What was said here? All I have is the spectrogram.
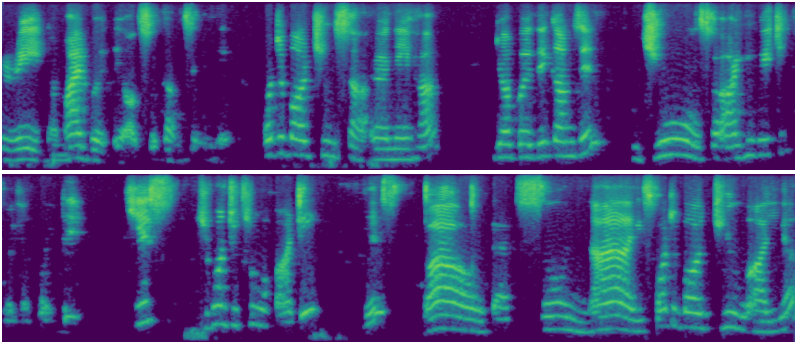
Great. My birthday also comes in May. What about you, uh, Neha? Your birthday comes in June. So are you waiting for your birthday? Yes. You want to throw a party? Yes. Wow, that's so nice. What about you, Alia?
